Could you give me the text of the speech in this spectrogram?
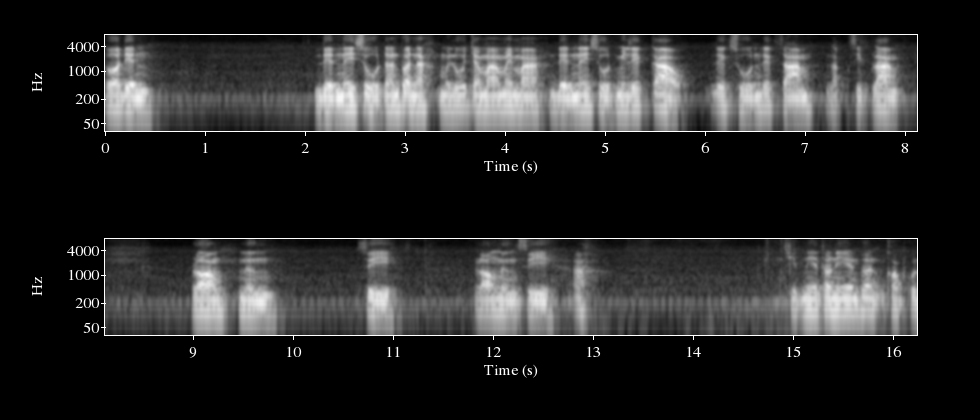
ตัวเด่น เด่นในสูตรนั้นเพื่อนนะไม่รู้จะมาไม่มาเด่นในสูตรมีเลขเก้า เลขศูนย์เลขสามหลักสิบล่าง ลองหนึ่งสี่ลองหนึ่งสี่อะ คลิปนี้เท่านี้เพื่อนๆขอบคุณ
